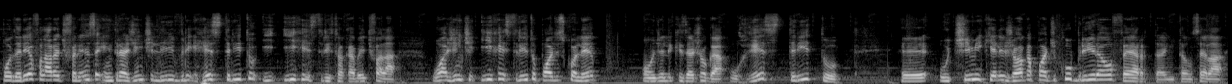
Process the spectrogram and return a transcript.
poderia falar a diferença entre agente livre restrito e irrestrito. Acabei de falar. O agente irrestrito pode escolher onde ele quiser jogar. O restrito, é, o time que ele joga pode cobrir a oferta. Então, sei lá,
